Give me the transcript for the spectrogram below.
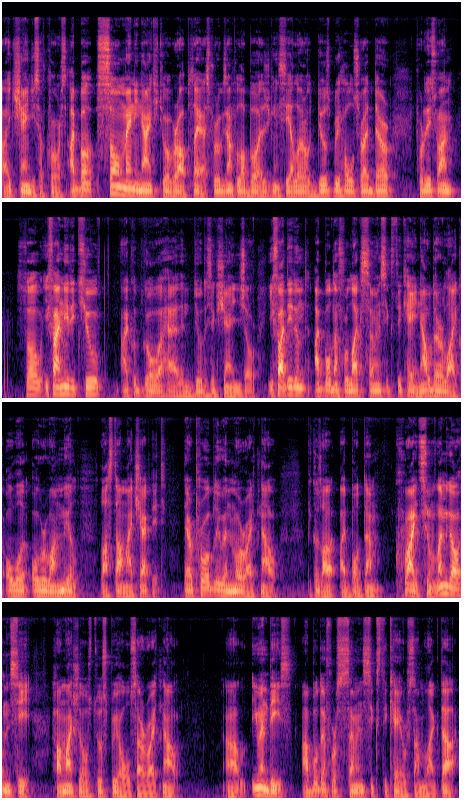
uh, exchanges, of course. I bought so many 92 overall players. For example, I bought, as you can see, a lot of Dewsbury-Halls right there for this one. So if I needed to, I could go ahead and do this exchange. Or if I didn't, I bought them for like 760k. Now they're like over over one mil. Last time I checked it. They're probably even more right now because I, I bought them quite soon. Let me go ahead and see how much those Dewsbury-Halls are right now. Uh, even these, I bought them for 760k or something like that.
